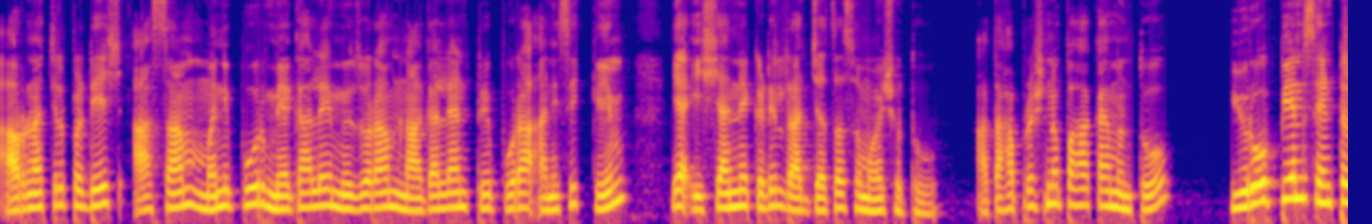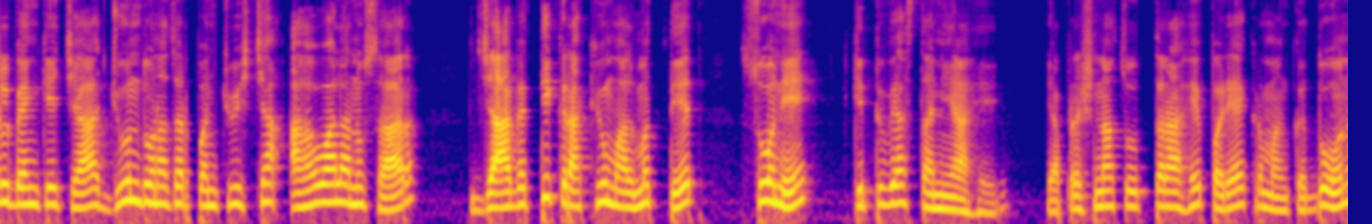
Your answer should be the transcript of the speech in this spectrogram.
अरुणाचल प्रदेश आसाम मणिपूर मेघालय मिझोराम नागालँड त्रिपुरा आणि सिक्कीम या ईशान्येकडील राज्याचा समावेश होतो. आता हा प्रश्न पहा काय म्हणतो? युरोपियन सेंट्रल बँकेच्या जून दोन हजार पंचवीसच्या अहवालानुसार जागतिक राखीव मालमत्तेत सोने कितव्या स्थानी आहे? या प्रश्नाचं उत्तर आहे पर्याय क्रमांक दोन.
